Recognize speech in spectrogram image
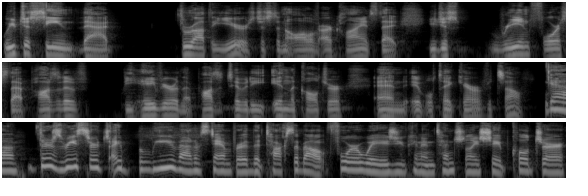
we've just seen that throughout the years, just in all of our clients, that you just reinforce that positive behavior and that positivity in the culture, and it will take care of itself. Yeah, there's research, I believe, out of Stanford that talks about four ways you can intentionally shape culture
